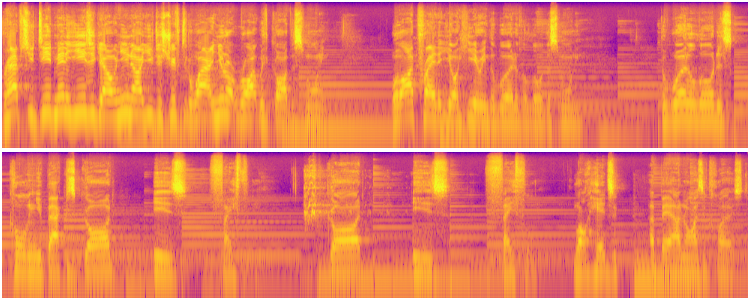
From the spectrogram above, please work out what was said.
perhaps you did many years ago and you know you just drifted away and you're not right with God this morning. Well, I pray that you're hearing the word of the Lord this morning. The word of the Lord is calling you back because God is faithful. God is faithful while heads are bowed and eyes are closed.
